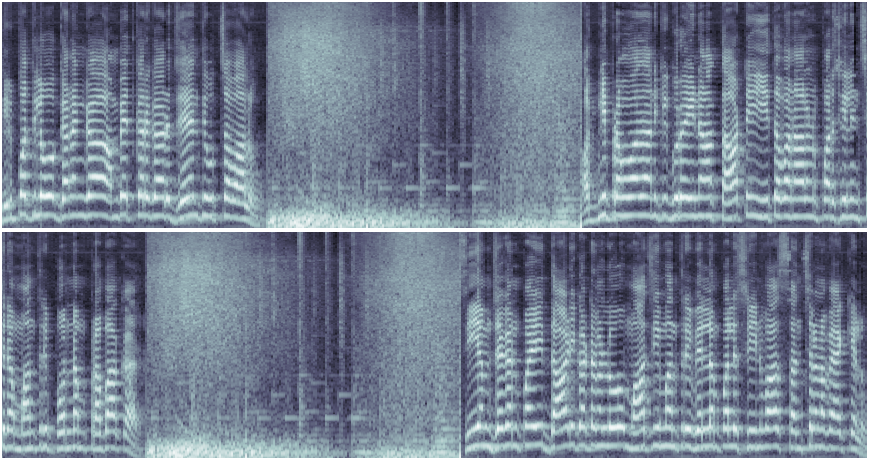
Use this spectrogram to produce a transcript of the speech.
తిరుపతిలో ఘనంగా అంబేద్కర్ గారి జయంతి ఉత్సవాలు. అగ్ని ప్రమాదానికి గురైన తాటి ఈతవనాలను పరిశీలించిన మంత్రి పొన్నం ప్రభాకర్. సీఎం జగన్పై దాడి ఘటనలో మాజీ మంత్రి వెల్లంపల్లి శ్రీనివాస్ సంచలన వ్యాఖ్యలు.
